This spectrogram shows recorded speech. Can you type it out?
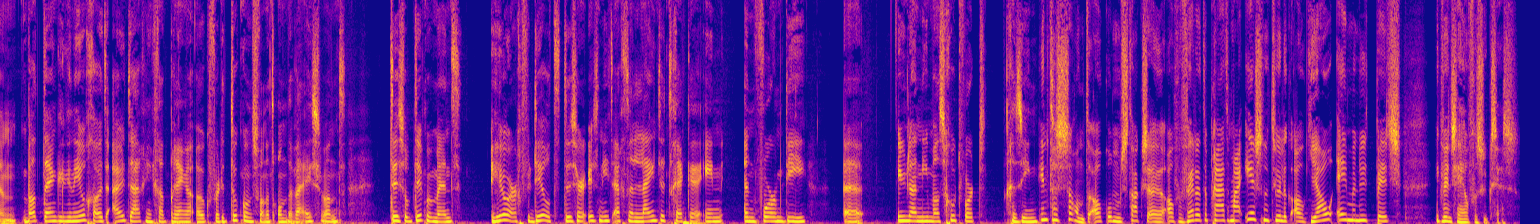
Um, wat denk ik een heel grote uitdaging gaat brengen ook voor de toekomst van het onderwijs. Want het is op dit moment heel erg verdeeld. Dus er is niet echt een lijn te trekken in een vorm die uh, unaniem als goed wordt gezien. Interessant, ook om straks uh, over verder te praten. Maar eerst natuurlijk ook jouw 1 minuut pitch. Ik wens je heel veel succes.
